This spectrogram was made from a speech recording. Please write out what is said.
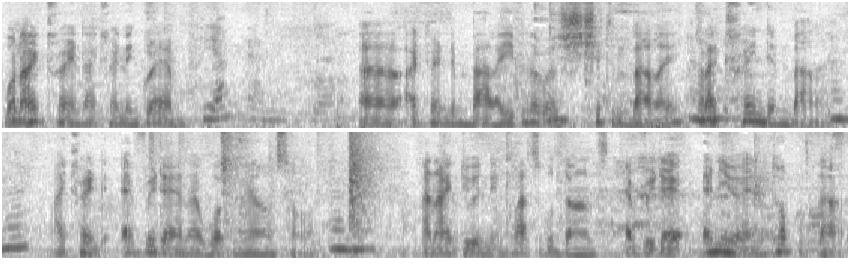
When I trained, I trained in Graham. yeah. Uh, I trained in ballet, even though I was shit in ballet, but I trained in ballet. I trained every day and I worked my ass off. And I do Indian classical dance every day anyway on top of that.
